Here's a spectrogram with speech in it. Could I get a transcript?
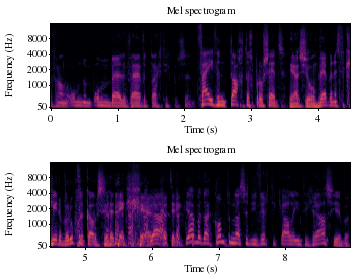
van om, de, om bij de 85 procent. 85 procent. Ja, John. We hebben het verkeerde beroep gekozen, denk ik. ja, ja, maar dat komt omdat ze die verticale integratie hebben.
